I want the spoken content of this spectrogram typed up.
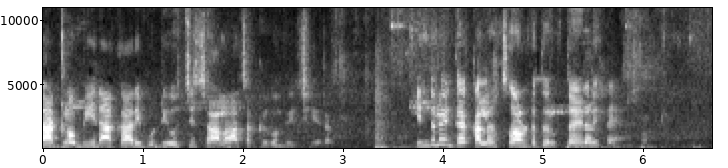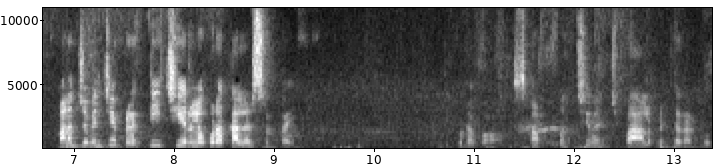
దాంట్లో మీనాకారి బుటీ వచ్చి చాలా చక్కగా ఉంది ఈ చీర. ఇందులో ఇంకా కలర్స్ కావాలంటే దొరుకుతాయండి? దొరుకుతాయండి. మనం చూపించే ప్రతి చీరలో కూడా కలర్స్ ఉంటాయి. ఇది కూడా బాగుంది. స్నఫ్ వచ్చి మంచి పాలు పెట్టరకు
